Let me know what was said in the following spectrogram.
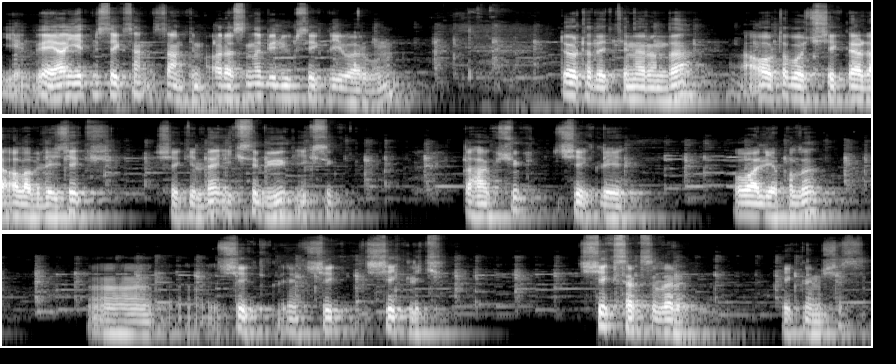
veya 70-80 santim arasında bir yüksekliği var bunun. 4 adet kenarında orta boy çiçekler de alabilecek şekilde ikisi büyük, ikisi daha küçük çiçekli oval yapılı eee, çiçek, çiçek, çiçeklik çiçek saksıları eklemişiz.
